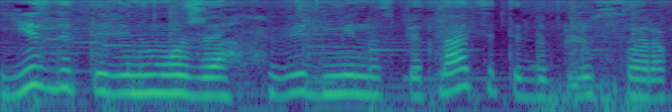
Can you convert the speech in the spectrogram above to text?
Їздити він може від мінус 15 до плюс 40,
